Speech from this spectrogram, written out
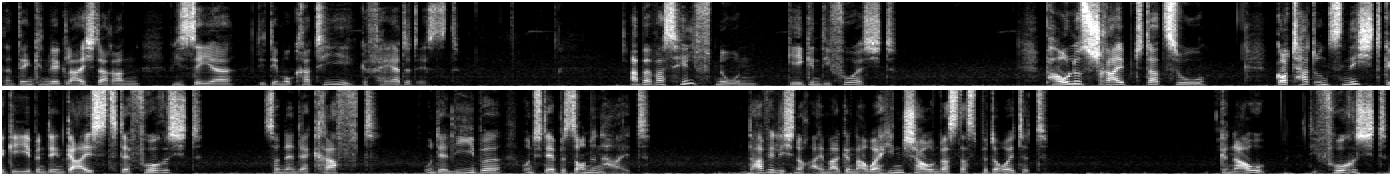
dann denken wir gleich daran, wie sehr die Demokratie gefährdet ist. Aber was hilft nun gegen die Furcht? Paulus schreibt dazu, Gott hat uns nicht gegeben den Geist der Furcht, sondern der Kraft und der Liebe und der Besonnenheit. Und da will ich noch einmal genauer hinschauen, was das bedeutet. Genau, die Furcht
